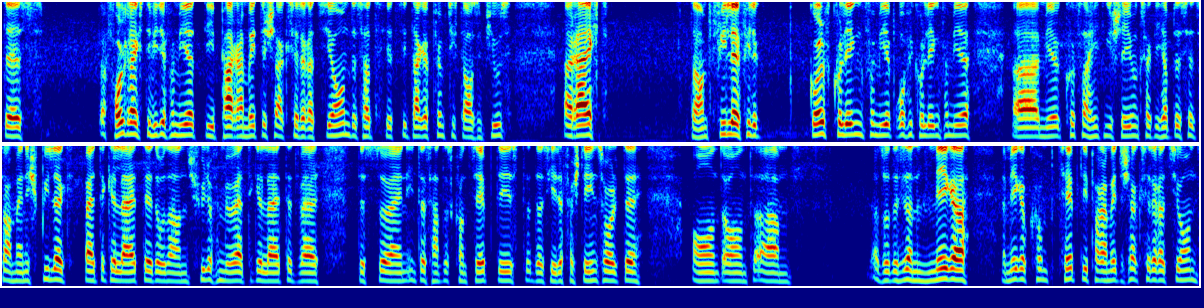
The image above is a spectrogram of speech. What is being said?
das erfolgreichste Video von mir, die parametrische Acceleration. Das hat jetzt die Tage 50.000 Views erreicht. Da haben viele, viele Golfkollegen von mir, Profikollegen von mir, äh, mir Kurznachrichten geschrieben und gesagt, ich habe das jetzt auch meine Spieler weitergeleitet oder an Schüler von mir weitergeleitet, weil das so ein interessantes Konzept ist, das jeder verstehen sollte. Und, und ähm, also das ist ein mega, ein mega Konzept, die parametrische Acceleration,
